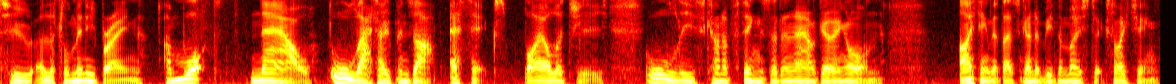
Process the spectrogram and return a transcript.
to a little mini brain and what now? All that opens up. Ethics biology all these kind of things that are now going on. I think that that's going to be the most exciting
